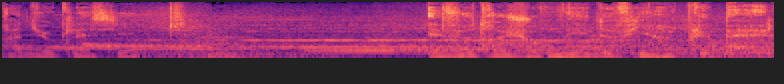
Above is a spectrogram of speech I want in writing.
Radio Classique. Et votre journée devient plus belle.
